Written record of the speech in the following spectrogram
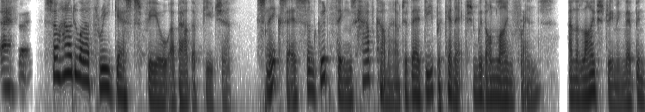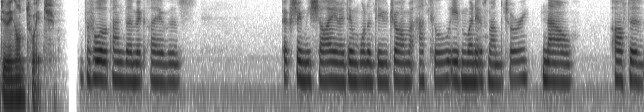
effort. So, how do our three guests feel about the future? Snick says some good things have come out of their deeper connection with online friends and the live streaming they've been doing on Twitch. Before the pandemic, I was extremely shy and I didn't want to do drama at all, even when it was mandatory. Now, after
